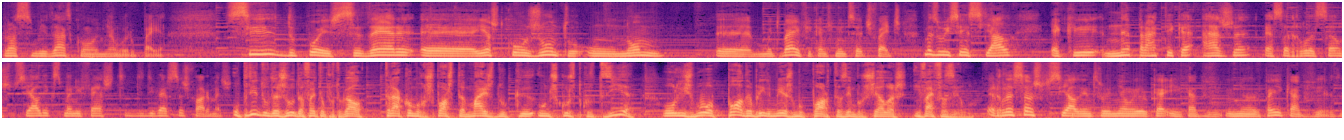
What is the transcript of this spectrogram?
proximidade com a União Europeia. Se depois se der a uh, este conjunto um nome, uh, muito bem, ficamos muito satisfeitos. Mas o essencial é que, na prática, haja essa relação especial e que se manifeste de diversas formas. O pedido de ajuda feito a Portugal terá como resposta mais do que um discurso de cortesia? Ou Lisboa pode abrir mesmo portas em Bruxelas e vai fazê-lo? A relação especial entre a União Europeia e Cabo, União Europeia e Cabo Verde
